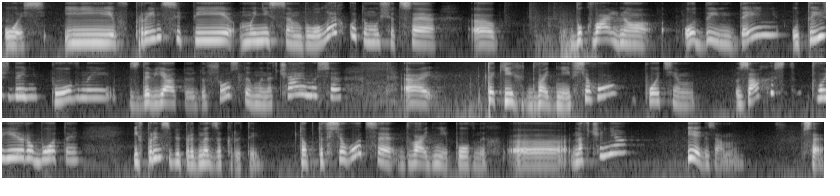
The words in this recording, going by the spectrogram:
Ось. І в принципі мені з цим було легко, тому що це е, буквально один день у тиждень, повний, з 9 до 6 ми навчаємося. Е, таких два дні всього, потім захист твоєї роботи, і, в принципі, предмет закритий. Тобто, всього це два дні повних е, навчання і екзамен. Все.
